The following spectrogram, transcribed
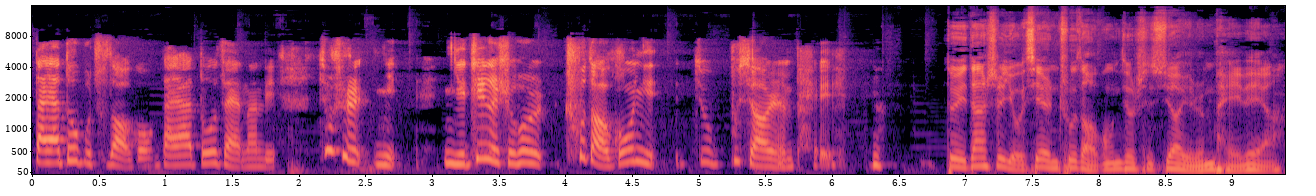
大家都不出早工，大家都在那里，就是你你这个时候出早工，你就不需要人陪。对，但是有些人出早工就是需要有人陪的呀，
